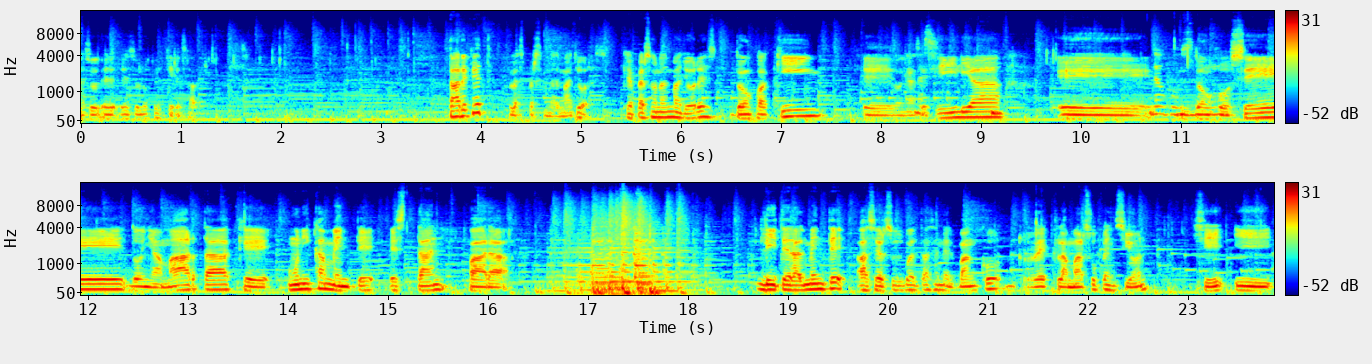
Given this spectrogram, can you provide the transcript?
Eso, e- eso es lo que quieres saber. Target, las personas mayores. ¿Qué personas mayores? Don Joaquín, eh, doña Cecilia, eh, Don José. don José, doña Marta, que únicamente están para literalmente hacer sus vueltas en el banco, reclamar su pensión, ¿sí? Y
